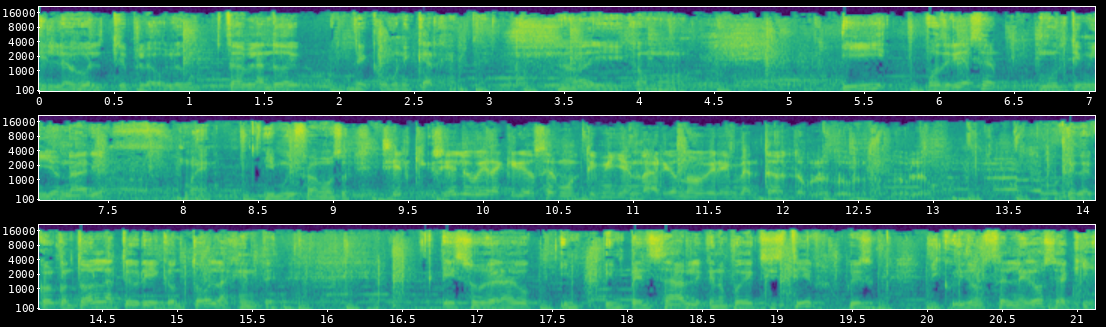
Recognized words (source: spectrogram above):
y luego el triple W. Estoy hablando de, de comunicar gente, ¿no? Y como y podría ser multimillonario. Bueno, y muy famoso. Si él, si él hubiera querido ser multimillonario, no hubiera inventado el WWW. Porque de acuerdo con toda la teoría y con toda la gente, eso era algo im- impensable que no podía existir. Pues, ¿y, dónde está el negocio aquí?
